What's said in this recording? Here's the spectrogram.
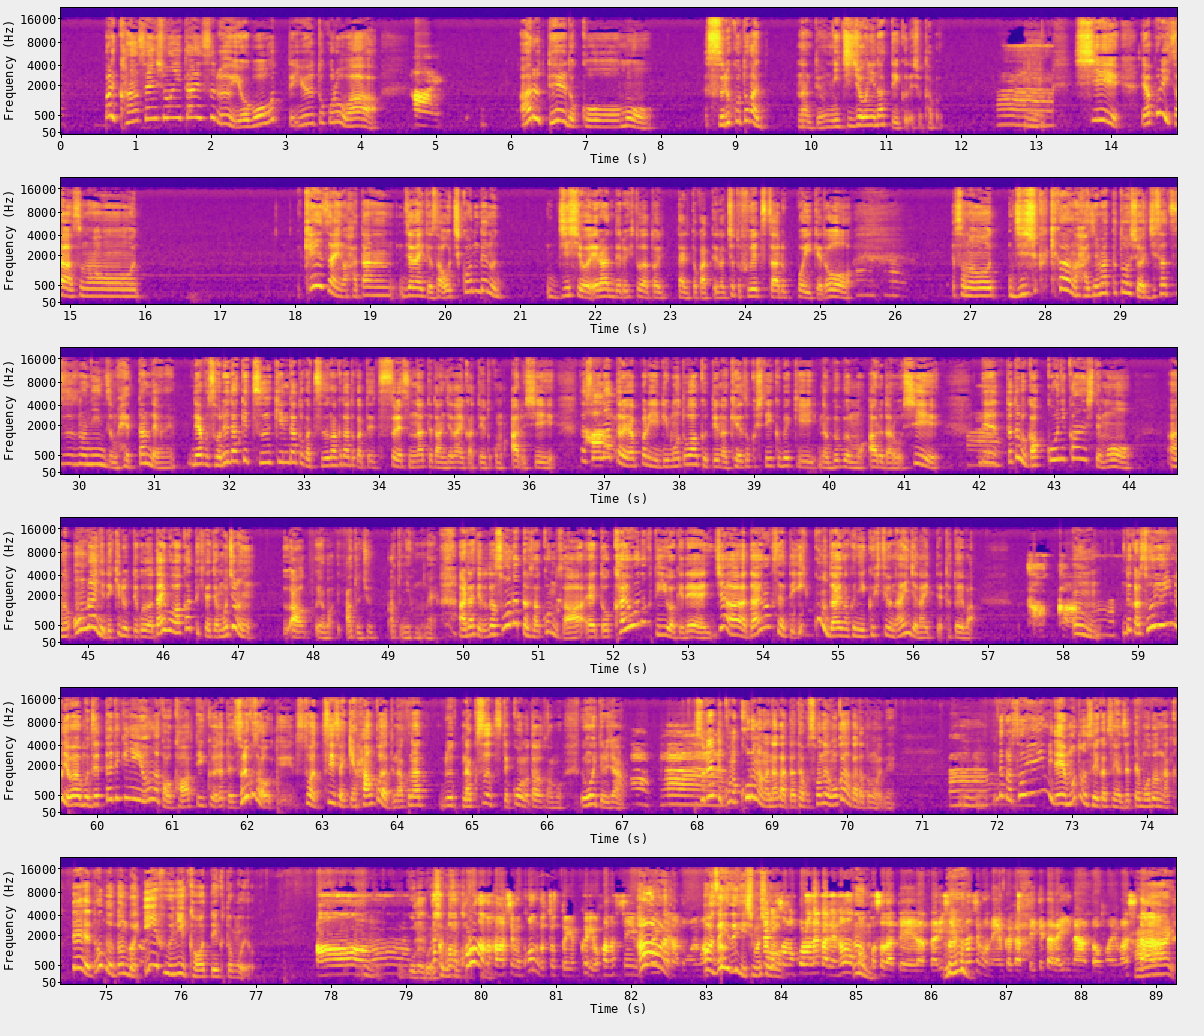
ぱり感染症に対する予防っていうところはえはい。ある程度こうもうすることがなんていうの日常になっていくでしょ多分。うーん。しやっぱりさその経済が破綻じゃないけどさ落ち込んでの自死を選んでる人だったりとかっていうのはちょっと増えつつあるっぽいけどその自粛期間が始まった当初は自殺の人数も減ったんだよね。でやっぱそれだけ通勤だとか通学だとかってストレスになってたんじゃないかっていうところもあるしだそうなったらやっぱりリモートワークっていうのは継続していくべきな部分もあるだろうしで例えば学校に関してもあのオンラインでできるっていうことがだいぶ分かってきた。じゃんもちろんあやばいあと10あと2分もないあれだけどそうなったらさ今度さ、えー、と通わなくていいわけでじゃあ大学生って1個の大学に行く必要ないんじゃないって例えばそっか。うん、だからそういう意味ではもう絶対的に世の中は変わっていくよだってそれこそそうつい最近ハンコだってなくなるなくすっつって河野太郎さんも動いてるじゃんうん。うん。それだってこのコロナがなかったら多分そんなに動かなかったと思うよねうん。うんだからそういう意味で元の生活には絶対戻んなくてどんどんどんどんいい風に変わっていくと思うよああ、うんごめんごめんなんかこのコロナの話も今度ちょっとゆっくりお話ししてみたいなと思いました。あぜひぜひしましょうなんかそのコロナ禍でのこううん子育てだったり、そういう話もね、伺っていけたらいいなと思いました。はーい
